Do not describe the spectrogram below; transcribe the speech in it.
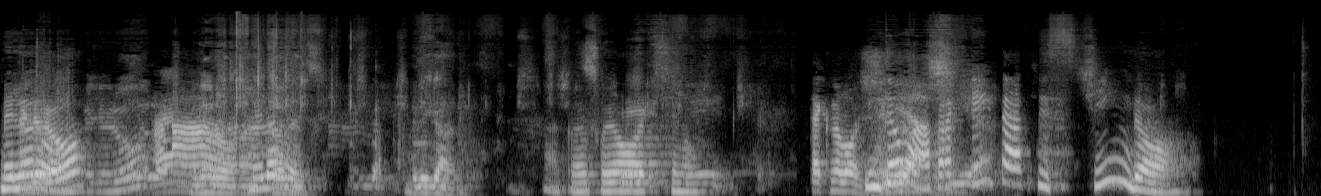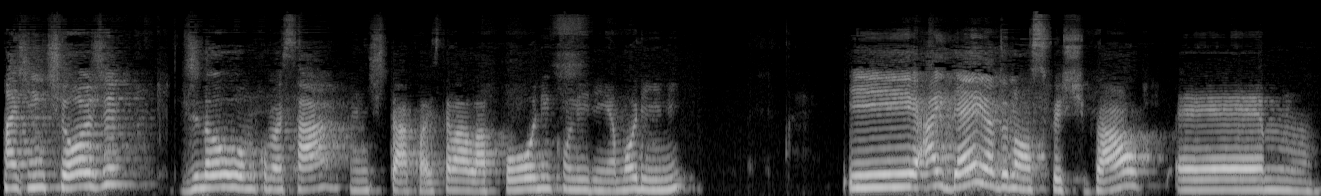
Melhorou. Melhorou? Melhorou? Ah, Melhorou, né? melhorou. Obrigado. Agora foi ótimo. Tecnologia. Então, lá, para quem está assistindo, a gente hoje, de novo, vamos começar. A gente está com a Estela Lapone, com Lirinha Morini. E a ideia do nosso festival é hum,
